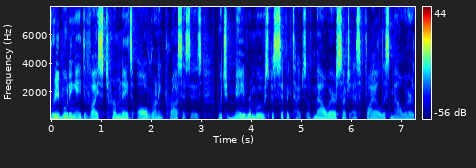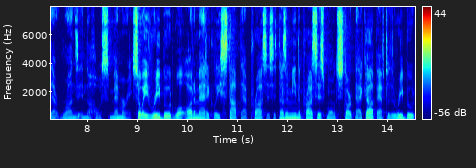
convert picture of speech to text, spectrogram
Rebooting a device terminates all running processes, which may remove specific types of malware, such as fileless malware that runs in the host's memory. So, a reboot will automatically stop that process. It doesn't mean the process won't start back up after the reboot,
